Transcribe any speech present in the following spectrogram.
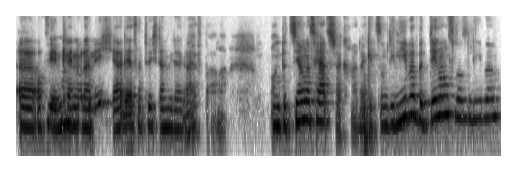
äh, ob wir ihn kennen oder nicht, ja, der ist natürlich dann wieder greifbarer. Und Beziehung ist Herzchakra. Da geht es um die Liebe, bedingungslose Liebe.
